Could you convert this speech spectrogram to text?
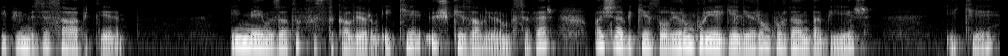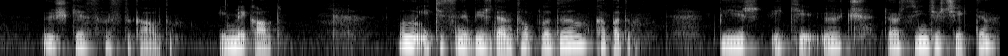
İpimizi sabitleyelim. İlmeğimi uzatıp fıstık alıyorum. 2, 3 kez alıyorum bu sefer. Başına bir kez doluyorum. Buraya geliyorum. Buradan da 1, 2, 3 kez fıstık aldım. İlmek aldım. Bunun ikisini birden topladım. Kapadım. 1, 2, 3, 4 zincir çektim.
